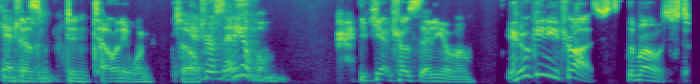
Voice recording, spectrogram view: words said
Can't trust, doesn't didn't tell anyone. So can't trust any of them. you can't trust any of them. Who can you trust the most?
